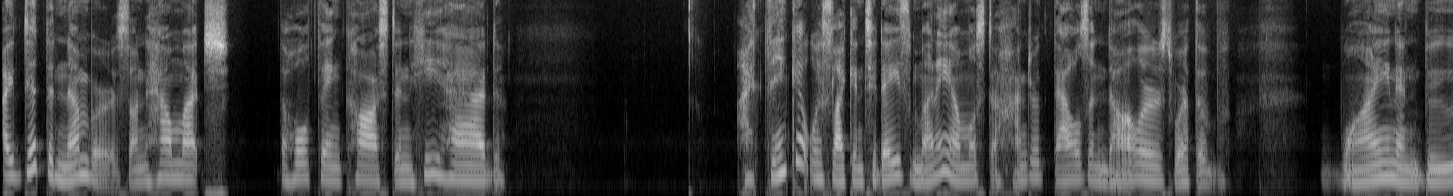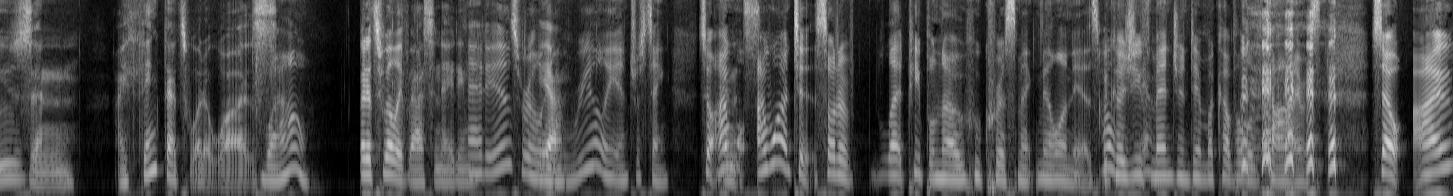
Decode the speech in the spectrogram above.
I did the numbers on how much the whole thing cost. And he had, I think it was like in today's money, almost a hundred thousand dollars worth of wine and booze, and I think that's what it was. Wow. But it's really fascinating. That is really, Yeah. really interesting. So I, w- I want to sort of let people know who Chris McMillian is Oh, because you've yeah. mentioned him a couple of times. so I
